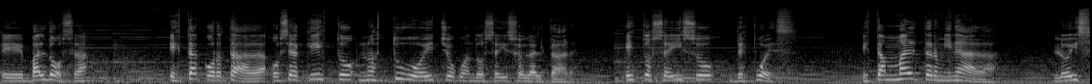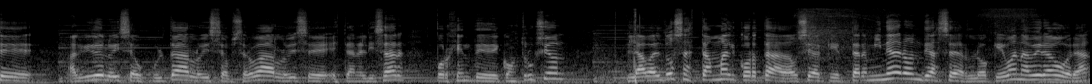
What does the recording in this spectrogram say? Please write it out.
eh, baldosa está cortada, o sea que esto no estuvo hecho cuando se hizo el altar. Esto se hizo después. Está mal terminada. Lo hice, al video lo hice ocultar, lo hice observar, lo hice este, analizar por gente de construcción. La baldosa está mal cortada, o sea que terminaron de hacer lo que van a ver ahora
